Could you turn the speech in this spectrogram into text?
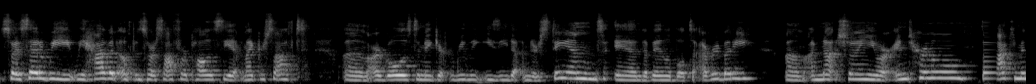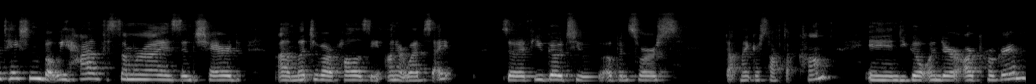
So I said we, we have an open source software policy at Microsoft. Um, our goal is to make it really easy to understand and available to everybody. Um, I'm not showing you our internal documentation, but we have summarized and shared uh, much of our policy on our website. So if you go to opensource.microsoft.com and you go under our program,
